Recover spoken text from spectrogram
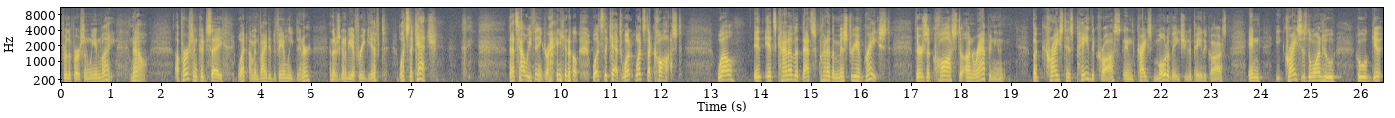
for the person we invite. Now, a person could say, What? I'm invited to family dinner and there's going to be a free gift? What's the catch? That's how we think, right? You know, what's the catch? What, what's the cost? Well, it, it's kind of a, that's kind of the mystery of grace. There's a cost to unwrapping it, but Christ has paid the cost, and Christ motivates you to pay the cost. And Christ is the one who who give,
